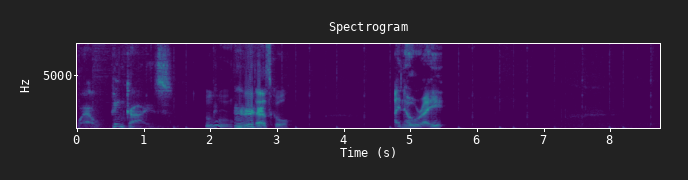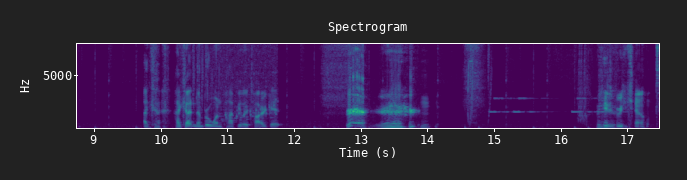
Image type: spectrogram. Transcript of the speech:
Wow, pink eyes. Ooh, that's cool. I know, right? I got I got number one popular target. we need to recount.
